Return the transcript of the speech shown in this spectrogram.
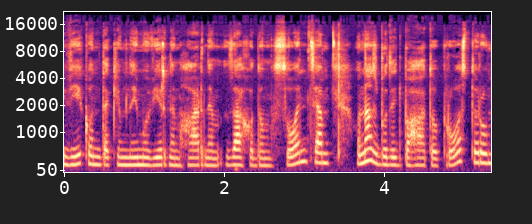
вікон таким неймовірним гарним заходом сонця. У нас буде багато простору,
